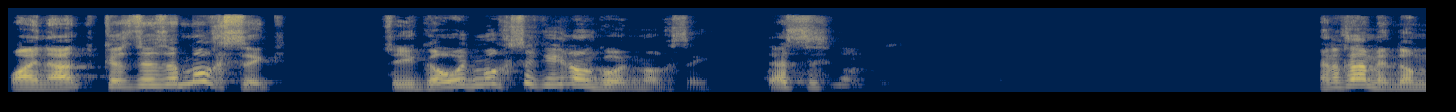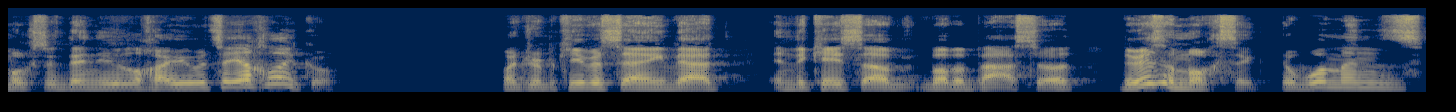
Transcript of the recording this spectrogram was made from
Why not? Because there's a muhsik. So you go with muhsik or you don't go with muhsik. That's and if no muhsik, then you you would say yachleiku. But Rabbi Kiva is saying that in the case of Baba Basra, there is a muhsik. The woman's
